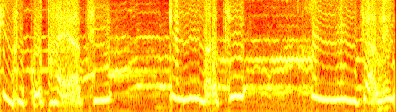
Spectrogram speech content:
কিন্তু কোথায় আছে? কেমন আছে? আল্লাহ জানেন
